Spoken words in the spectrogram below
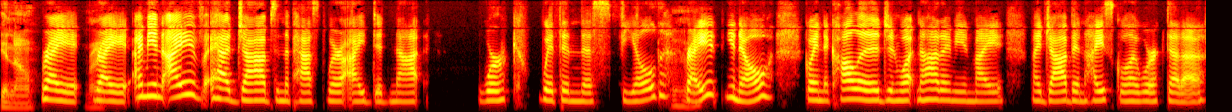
you know. Right, Right. right, I mean, I've had jobs in the past where I did not work within this field, Mhm. right? You know, going to college and whatnot. I mean, my my job in high school, I worked at a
